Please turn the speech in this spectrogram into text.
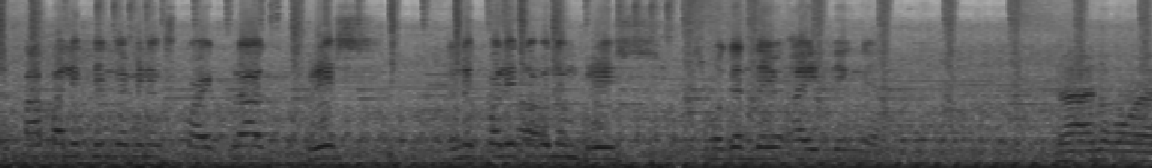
nagpapalit din kami ng spark plug, breeze. Nung nagpalit ako ng breeze, mas maganda yung idling niya. Na ano ko nga.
